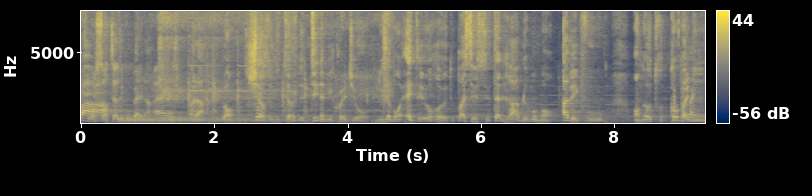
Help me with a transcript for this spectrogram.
par. pour sortir les poubelles. hein. Ouais. Voilà. Bon, chers auditeurs de Dynamic Radio, nous avons été heureux de passer cet agréable moment avec vous, en notre compagnie.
